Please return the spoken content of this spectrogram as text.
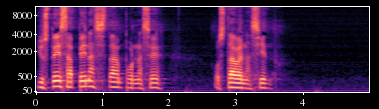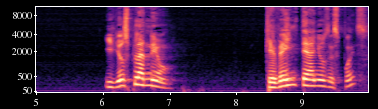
y ustedes apenas estaban por nacer o estaban naciendo. Y Dios planeó que 20 años después,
